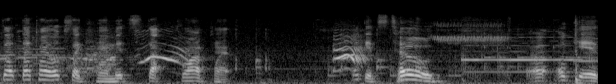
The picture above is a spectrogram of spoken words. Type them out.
that, that kind of looks like him. It's that piranha plant. Look, it's Toad. Uh, okay,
